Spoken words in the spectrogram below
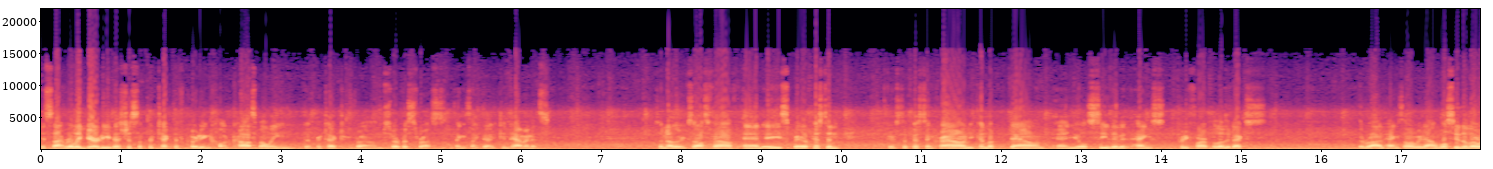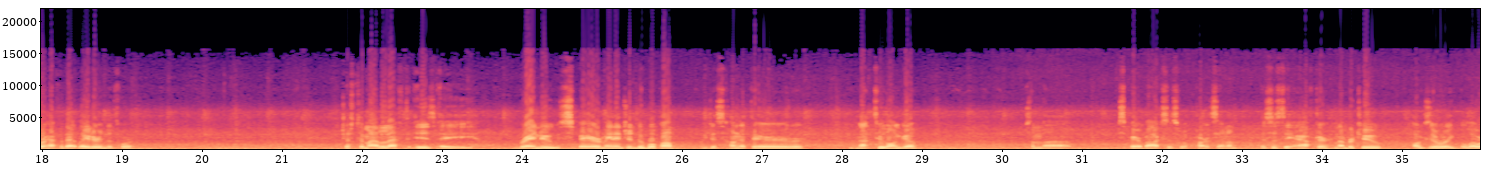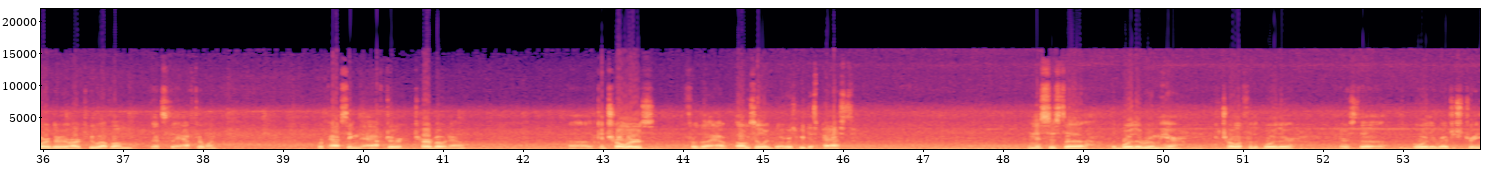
It's not really dirty, that's just a protective coating called Cosmoline to protect from surface rust, things like that, contaminants. It's another exhaust valve and a spare piston. There's the piston crown. You can look down and you'll see that it hangs pretty far below the decks. The rod hangs all the way down. We'll see the lower half of that later in the tour. Just to my left is a brand new spare main engine lube oil pump. We just hung it there not too long ago. Some uh, spare boxes with parts in them. This is the after number two auxiliary blower. There are two of them. That's the after one. We're passing the after turbo now. Uh, controllers for the auxiliary blowers we just passed. And this is the, the boiler room here. Controller for the boiler. There's the, the boiler registry,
